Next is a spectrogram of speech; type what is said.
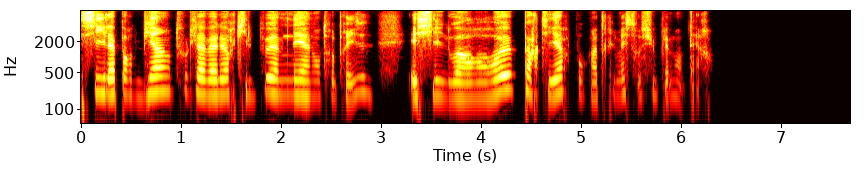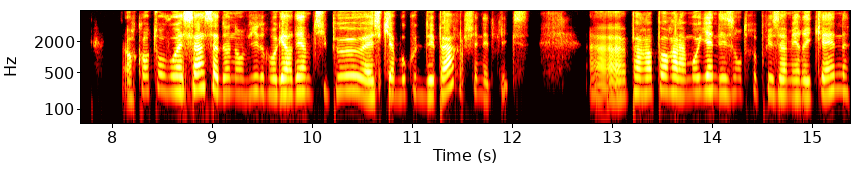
s'il apporte bien toute la valeur qu'il peut amener à l'entreprise et s'il doit repartir pour un trimestre supplémentaire. Alors quand on voit ça, ça donne envie de regarder un petit peu, est-ce qu'il y a beaucoup de départs chez Netflix? Euh, par rapport à la moyenne des entreprises américaines,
